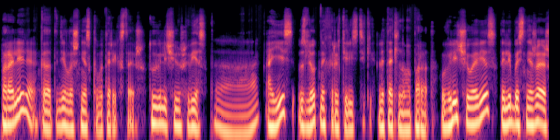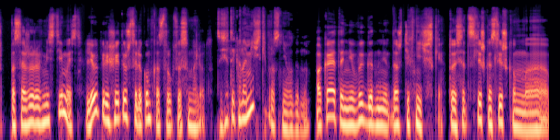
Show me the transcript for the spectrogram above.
Параллели, когда ты делаешь несколько батареек ставишь, ты увеличиваешь вес. Так. А есть взлетные характеристики летательного аппарата. Увеличивая вес, ты либо снижаешь пассажировместимость, либо пересчитываешь целиком конструкцию самолета. То есть это экономически просто невыгодно? Пока это невыгодно даже технически. То есть это слишком-слишком э,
